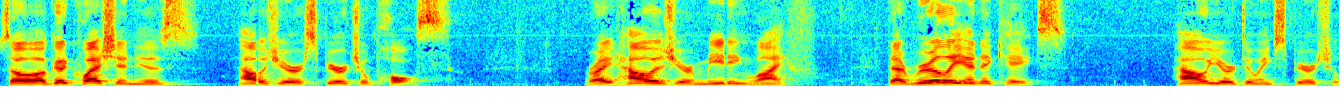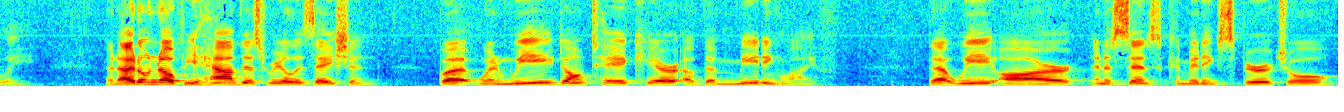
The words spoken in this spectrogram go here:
So, a good question is how is your spiritual pulse? Right? How is your meeting life? That really indicates how you're doing spiritually. And I don't know if you have this realization, but when we don't take care of the meeting life, that we are, in a sense, committing spiritual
